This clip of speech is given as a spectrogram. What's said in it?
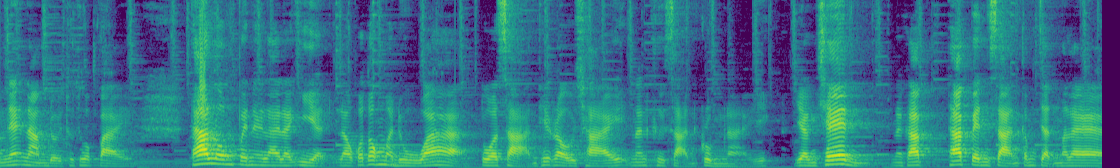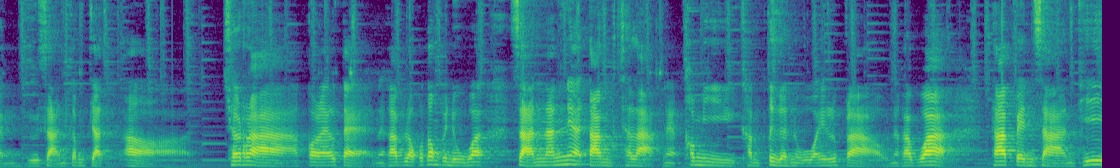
ำแนะนำโดยทั่วๆไป ถ้าลงไปในรายละเอียดเราก็ต้องมาดูว่าตัวสารที่เราใช้นั่นคือสารกลุ่มไหน อย่างเช่นนะครับถ้าเป็นสารกำจัดแมลง หรือสารกำจัด ชราก็แล้วแต่นะครับ เราก็ต้องไปดูว่าสารนั้นเนี่ยตามฉลากเนี่ยเขามีคำเตือนเอาไว้หรือเปล่านะครับว่าถ้าเป็นสารที่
